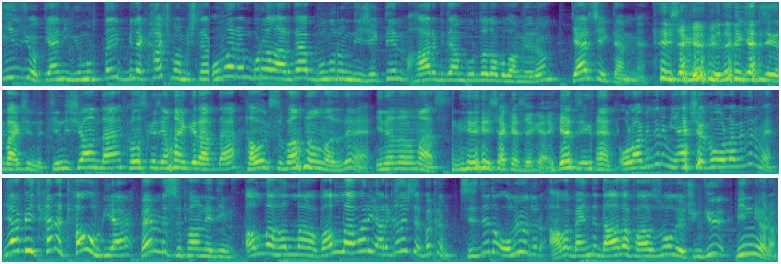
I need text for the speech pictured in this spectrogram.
iz yok. Yani yumurtlayıp bile kaçmamışlar. Umarım buralarda bulurum diyecektim. Harbiden burada da bulamıyorum. Gerçekten mi? Şaka yapıyor değil mi? Gerçekten bak şimdi. Şimdi şu anda koskoca Minecraft'ta tavuk spawn olmadı değil mi? İnanılmaz. şaka şaka. Gerçekten. Olabilir mi ya? Şaka olabilir mi? Ya bir tane tavuk ya. Ben mi spawn edeyim? Allah Allah. Vallahi var ya arkadaşlar bakın. Sizde de oluyordur ama bende daha da fazla oluyor. Çünkü bilmiyorum.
